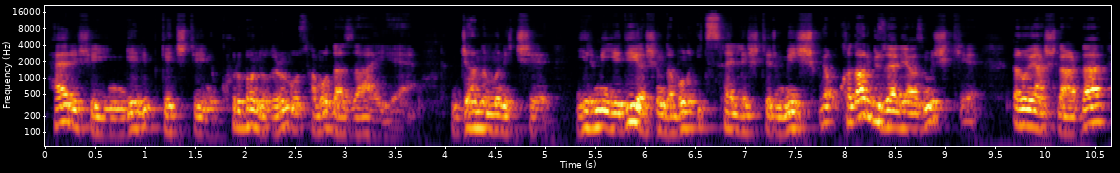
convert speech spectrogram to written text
Her şeyin gelip geçtiğini kurban olurum o Samoda Zai'ye. Canımın içi, 27 yaşında bunu içselleştirmiş ve o kadar güzel yazmış ki ben o yaşlarda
